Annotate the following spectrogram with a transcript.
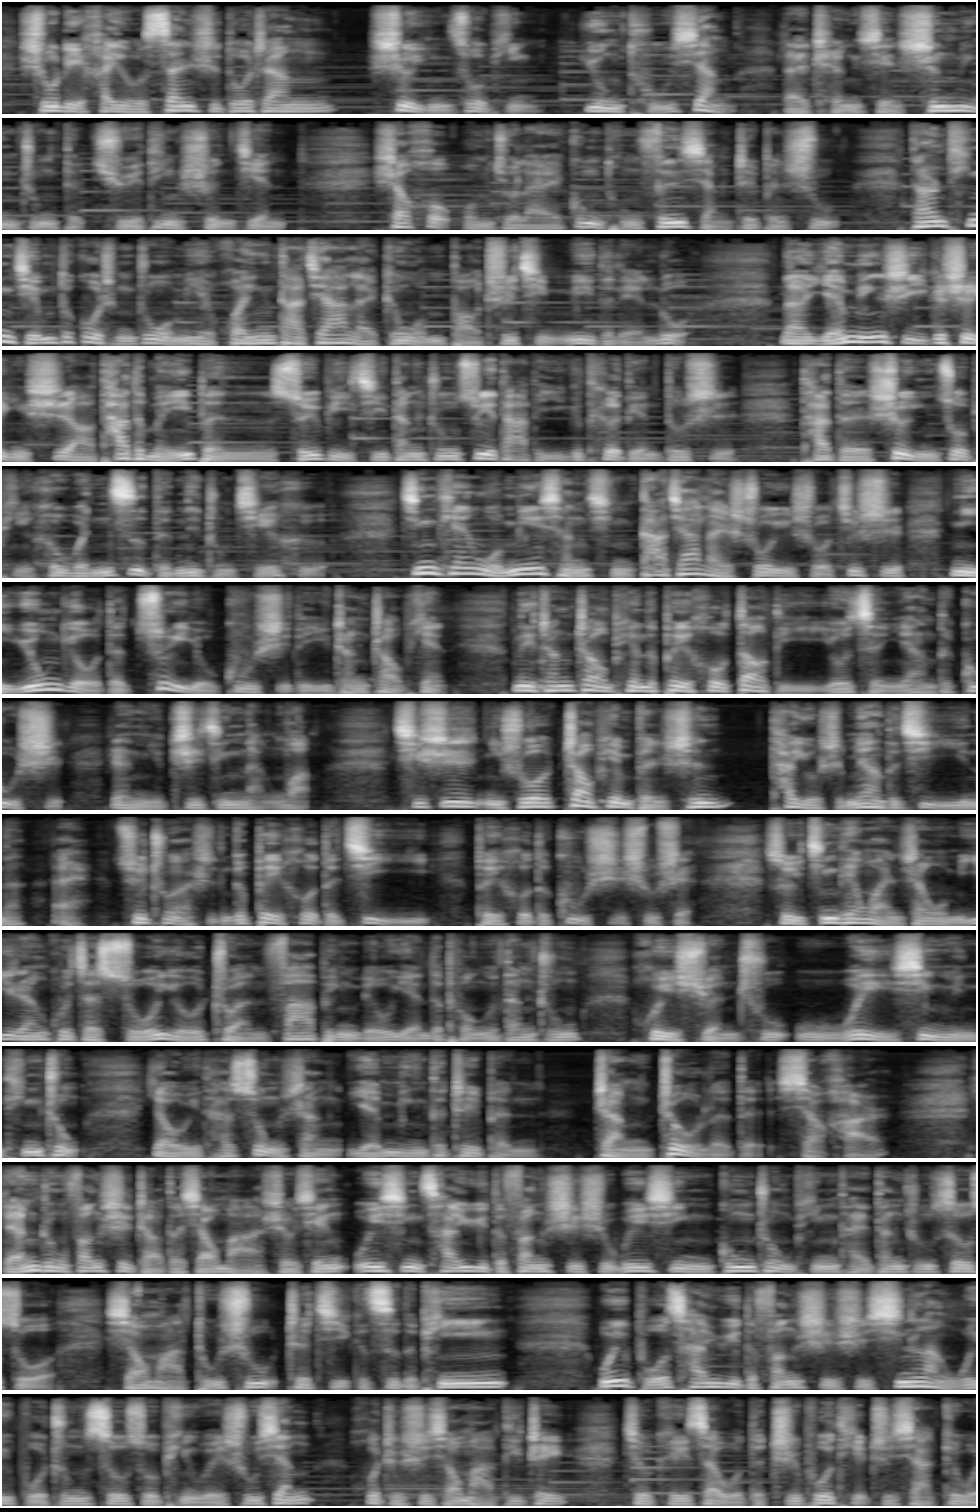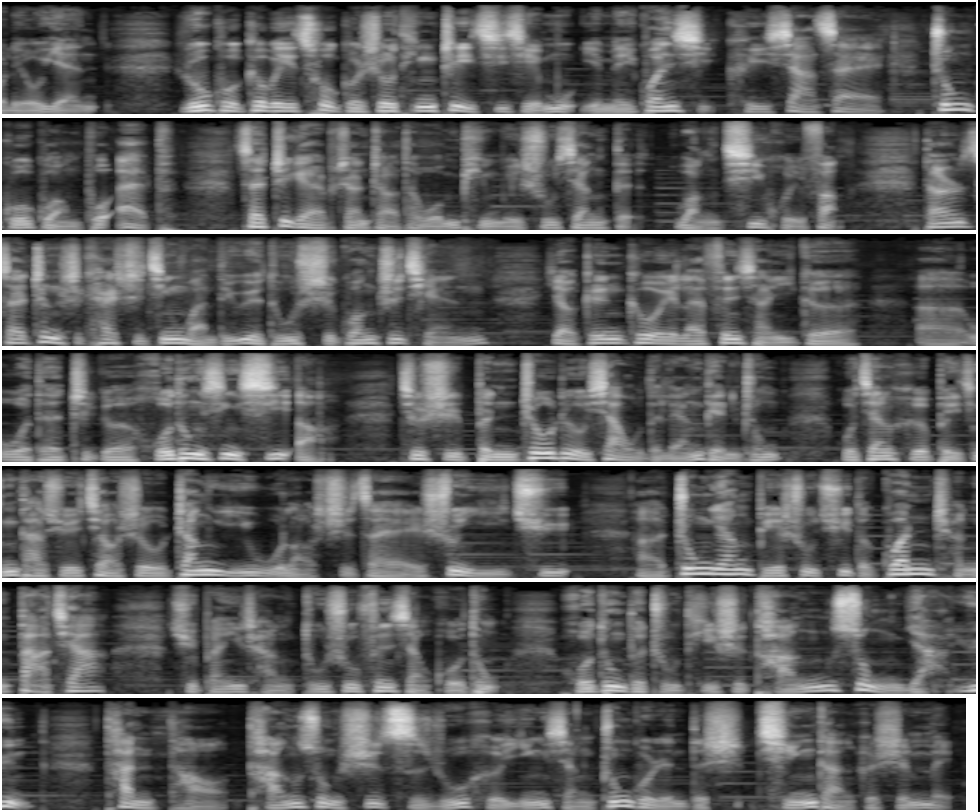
书里还有三十多张摄影作品。用图像来呈现生命中的决定瞬间。稍后我们就来共同分享这本书。当然，听节目的过程中，我们也欢迎大家来跟我们保持紧密的联络。那严明是一个摄影师啊，他的每一本随笔集当中最大的一个特点都是他的摄影作品和文字的那种结合。今天我们也想请大家来说一说，就是你拥有的最有故事的一张照片。那张照片的背后到底有怎样的故事，让你至今难忘？其实你说照片本身。他有什么样的记忆呢？哎，最重要是那个背后的记忆，背后的故事，是不是？所以今天晚上我们依然会在所有转发并留言的朋友当中，会选出五位幸运听众，要为他送上严明的这本。长皱了的小孩两种方式找到小马。首先，微信参与的方式是微信公众平台当中搜索“小马读书”这几个字的拼音；微博参与的方式是新浪微博中搜索“品味书香”或者是“小马 DJ”，就可以在我的直播帖之下给我留言。如果各位错过收听这期节目也没关系，可以下载中国广播 app，在这个 app 上找到我们“品味书香”的往期回放。当然，在正式开始今晚的阅读时光之前，要跟各位来。分分享一个呃我的这个活动信息啊。就是本周六下午的两点钟，我将和北京大学教授张怡武老师在顺义区啊中央别墅区的官城大家举办一场读书分享活动。活动的主题是唐宋雅韵，探讨唐宋诗词如何影响中国人的情感和审美。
